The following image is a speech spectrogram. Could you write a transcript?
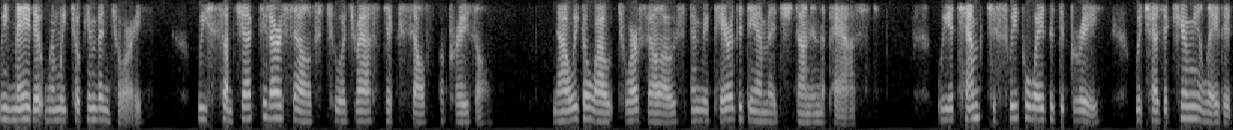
We made it when we took inventory. We subjected ourselves to a drastic self appraisal. Now we go out to our fellows and repair the damage done in the past. We attempt to sweep away the debris which has accumulated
